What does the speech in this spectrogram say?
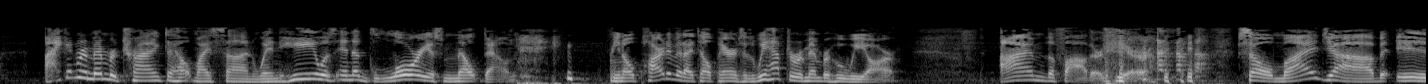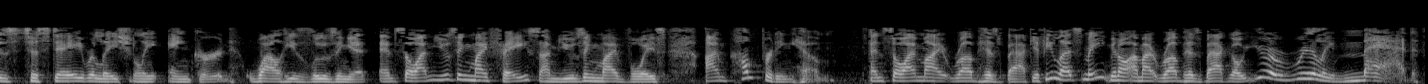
I can remember trying to help my son when he was in a glorious meltdown. you know, part of it I tell parents is we have to remember who we are. I'm the father here. so my job is to stay relationally anchored while he's losing it. And so I'm using my face, I'm using my voice, I'm comforting him. And so I might rub his back. If he lets me, you know, I might rub his back go, You're really mad.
